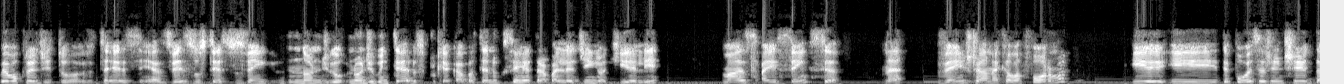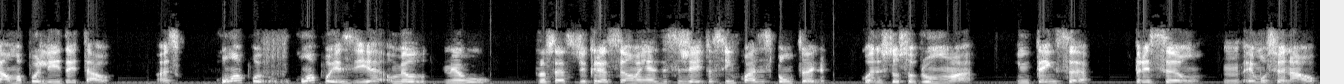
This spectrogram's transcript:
eu acredito. Assim, às vezes os textos vêm, não digo, não digo inteiros, porque acaba tendo que ser retrabalhadinho aqui e ali, mas a essência, né, vem já naquela forma e, e depois a gente dá uma polida e tal. Mas com a, com a poesia, o meu, meu processo de criação é desse jeito assim, quase espontâneo. Quando estou sob uma intensa pressão hum, emocional,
